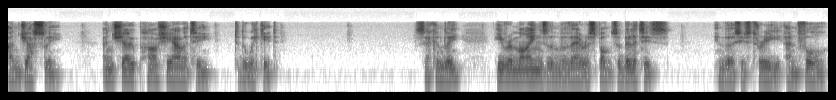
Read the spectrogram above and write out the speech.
unjustly and show partiality to the wicked? Secondly, he reminds them of their responsibilities in verses 3 and 4.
